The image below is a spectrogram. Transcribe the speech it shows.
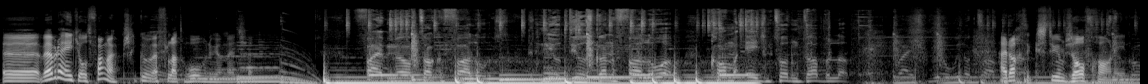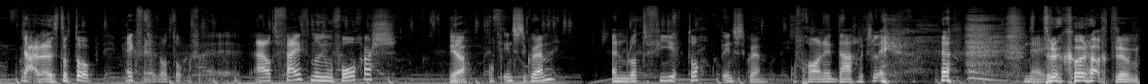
Eh, we hebben er eentje ontvangen. Misschien kunnen we hem even laten horen nu aan mensen. Mil, talking followers. The new deal's gonna follow up. Call my agent, told him double up. Hij dacht, ik stuur hem zelf gewoon in. Ja, dat is toch top? Ik vind het wel top. Hij had 5 miljoen volgers Ja. op Instagram. En omdat de vier, toch? Op Instagram. Of gewoon in het dagelijks leven. nee. Druk hoor achter hem.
